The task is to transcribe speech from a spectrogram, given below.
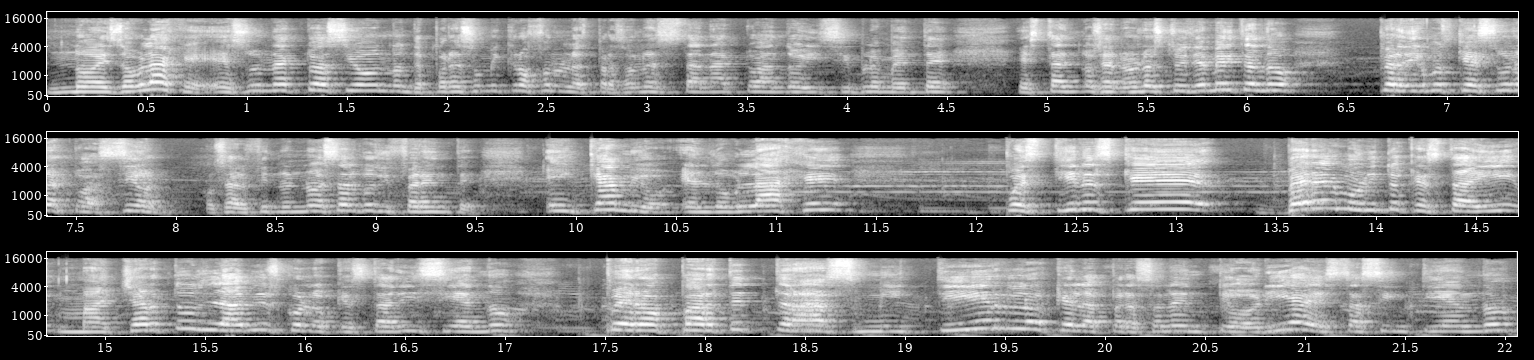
no es doblaje. Es una actuación donde pones un micrófono, las personas están actuando y simplemente están. O sea, no lo estoy demeritando, pero digamos que es una actuación. O sea, al final no es algo diferente. En cambio, el doblaje pues tienes que ver el monito que está ahí, machar tus labios con lo que está diciendo, pero aparte transmitir lo que la persona en teoría está sintiendo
